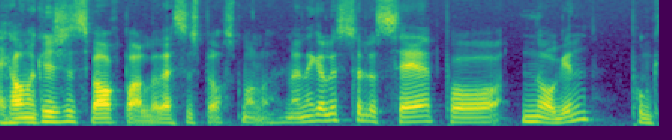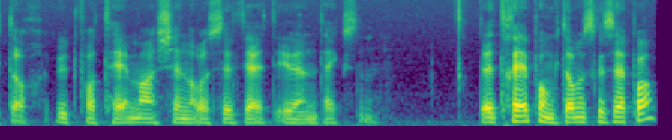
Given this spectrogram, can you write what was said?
Jeg har nok ikke svar på alle disse spørsmålene, men jeg har lyst til å se på noen punkter ut fra temaet sjenerøsitet i denne teksten. Det er tre punkter vi skal se på.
